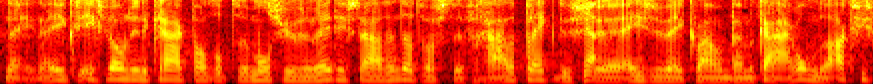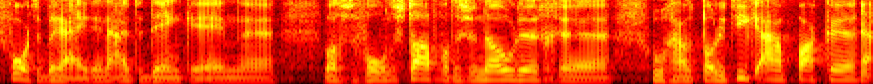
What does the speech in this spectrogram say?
Nee, nee ik, ik woonde in de kraakpand op de Monsieur van de Wetingstraat. En dat was de vergaderplek. Dus Ja. eh, eens in de week kwamen we bij elkaar om de acties voor te bereiden en uit te denken. En eh, wat is de volgende stap? Wat is er nodig? Eh, hoe gaan we het politiek aanpakken?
